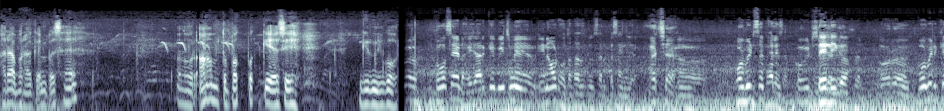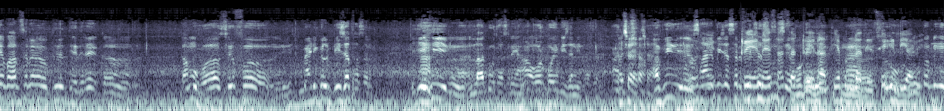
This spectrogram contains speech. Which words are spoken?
हरा भरा कैंपस है। और आम तो पक पक के ऐसे गिरने को दो से ढाई हज़ार के बीच में इन आउट होता था सर पैसेंजर अच्छा। कोविड से पहले सर। कोविड से दिल्ली पहले। का। सर। और कोविड के बाद सर फिर धीरे धीरे कम हुआ सिर्फ़ मेडिकल वीज़ा था सर। यही लागू था सर यहाँ और कोई वीज़ा नहीं था सर अच्छा अच्छा। अच्छा अभी सारे वीज़ा सर ट्रेन से है, शुरू साथ से साथ हो गए ट्रेन आती है बांग्लादेश से इंडिया में। तो अभी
